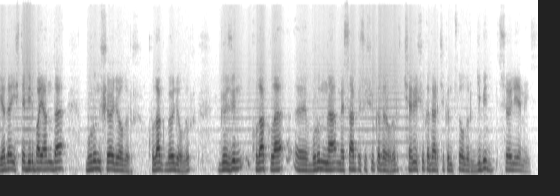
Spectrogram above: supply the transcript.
Ya da işte bir bayanda burun şöyle olur, kulak böyle olur. Gözün kulakla, e, burunla mesafesi şu kadar olur, çene şu kadar çıkıntılı olur gibi söyleyemeyiz.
